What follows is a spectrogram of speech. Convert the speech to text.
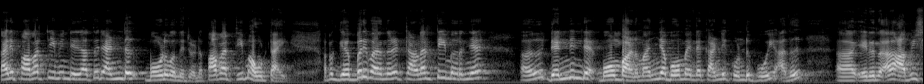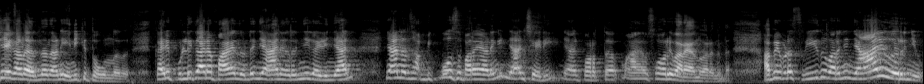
കാര്യം പവർ ടീമിന്റെ ഇതിനകത്ത് രണ്ട് ബോൾ വന്നിട്ടുണ്ട്. പവർ ടീം ഔട്ടായി അപ്പോൾ ഗബ്രി പറയുന്നത് ടണൽ ടീം എറിഞ്ഞ് അത് ഡെന്നിന്റെ ബോംബാണ്. മഞ്ഞ ബോംബ് എന്റെ കണ്ണിൽ കൊണ്ടുപോയി അത് എരുന്ന് അത് അഭിഷേകാണ് എറിഞ്ഞതെന്നാണ് എനിക്ക് തോന്നുന്നത്. കാര്യം പുള്ളിക്കാരൻ പറയുന്നുണ്ട് ഞാൻ എറിഞ്ഞു കഴിഞ്ഞാൽ ഞാൻ ബിഗ് ബോസ് പറയുകയാണെങ്കിൽ ഞാൻ ശരി ഞാൻ പുറത്ത് സോറി പറയാമെന്ന് പറയുന്നുണ്ട്. അപ്പോൾ ഇവിടെ ശ്രീത് പറഞ്ഞ് ഞാനും എറിഞ്ഞു.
